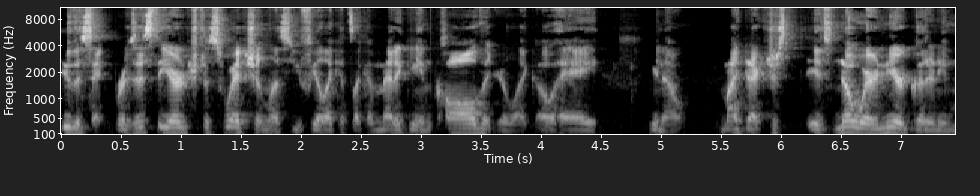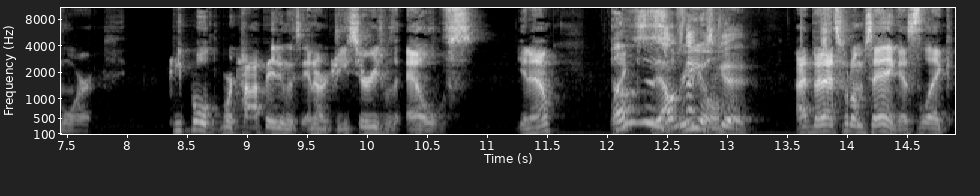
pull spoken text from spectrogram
do the same. Resist the urge to switch unless you feel like it's like a metagame call that you're like, oh hey, you know, my deck just is nowhere near good anymore. People were top eighting this NRG series with elves, you know? Like, Elves is the elf deck is real. good. I, that's what I'm saying. Is like,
